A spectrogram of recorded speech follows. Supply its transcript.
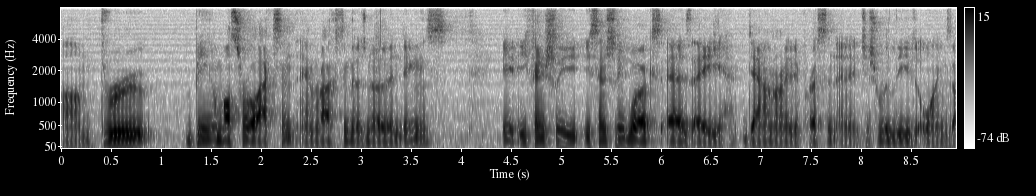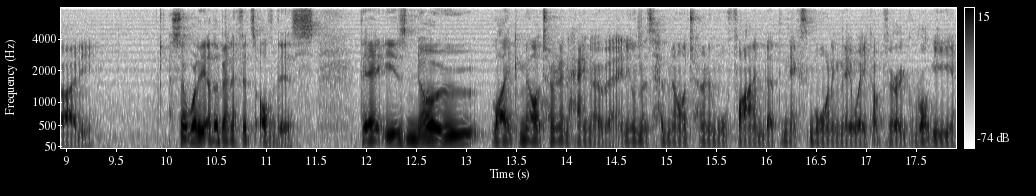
Um, through being a muscle relaxant and relaxing those nerve endings, it essentially, essentially works as a downer and a depressant and it just relieves all anxiety. So what are the other benefits of this? There is no like melatonin hangover. Anyone that's had melatonin will find that the next morning they wake up very groggy,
